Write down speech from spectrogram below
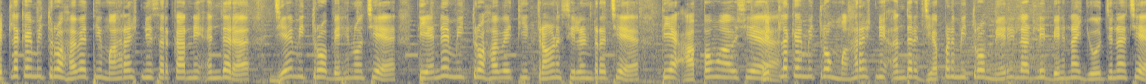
એટલે કે મિત્રો, હવેથી મહારાષ્ટ્રની સરકારની અંદર જે મિત્રો બહેનો છે, તેને મિત્રો હવેથી ત્રણ સિલિન્ડર છે તે આપવામાં આવશે. એટલે કે મિત્રો, મહારાષ્ટ્રની અંદર જે પણ મિત્રો મેરી લાડલી બહેના યોજના છે,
